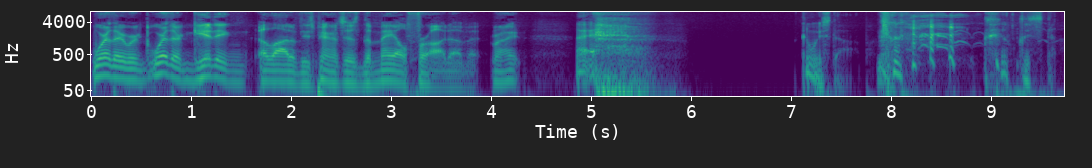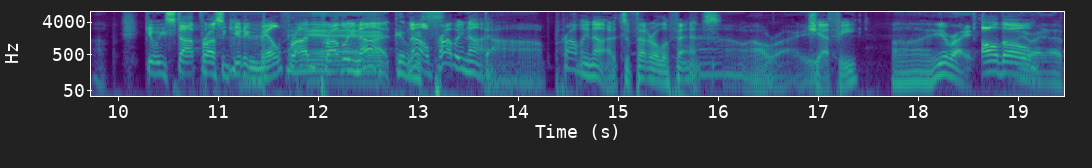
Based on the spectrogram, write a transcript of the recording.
where they were where they're getting a lot of these parents is the mail fraud of it, right? I, can we stop? can we stop? can we stop prosecuting mail fraud? Yeah, probably not. No, probably not. Stop. Probably not. It's a federal offense, Oh, all right, Jeffy. Fine. You're right. Although, You're right,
